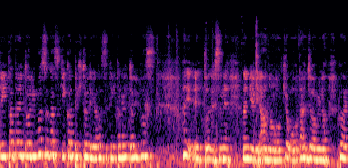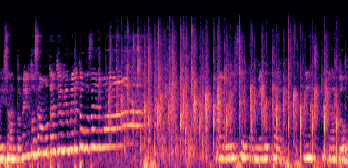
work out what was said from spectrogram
ていただいておりますが好き勝手一人でやらせていただいておりますはい、えっとですね、何よりあの今日お誕生日のふわりさんとメルトさんお誕生日おめでとうございます。ダブル生誕めでたい。ね、あと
